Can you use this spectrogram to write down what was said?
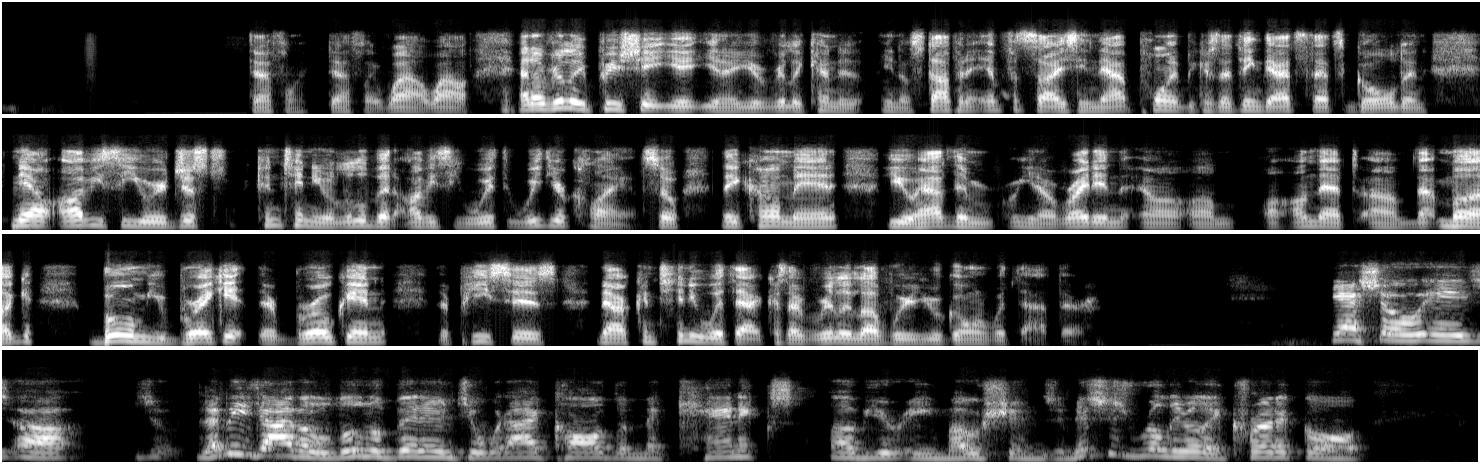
Definitely definitely. Wow wow. And i really appreciate you you know you're really kind of you know stopping and emphasizing that point because i think that's that's golden. Now obviously you were just continue a little bit obviously with with your client so they come in you have them you know right in uh, um, on that um, that mug. Boom you break it. They're broken. They're pieces. Now continue with that because i really love where you're going with that there. Yeah so is uh so let me dive a little bit into what I call the mechanics of your emotions. And this is really, really critical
